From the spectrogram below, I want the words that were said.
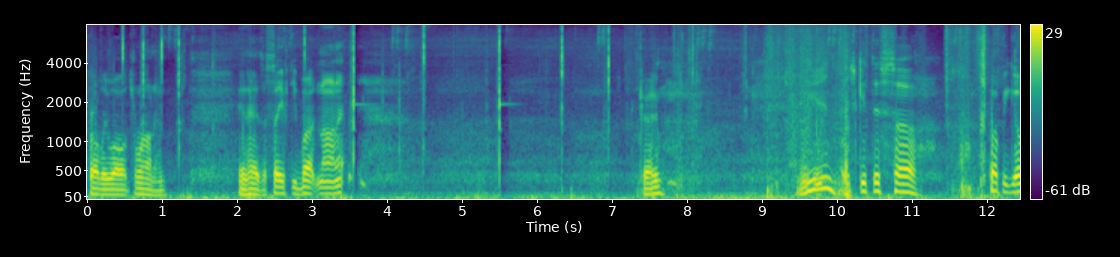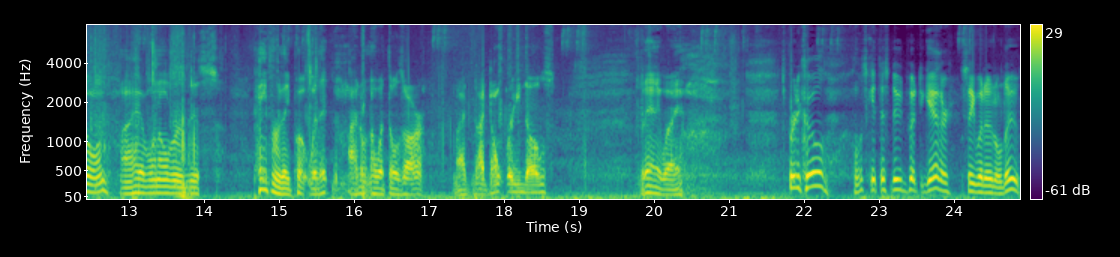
probably while it's running. It has a safety button on it. Okay. And let's get this uh, puppy going. I have one over this paper they put with it. I don't know what those are. I, I don't read those. But anyway it's pretty cool let's get this dude put together, see what it'll do.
